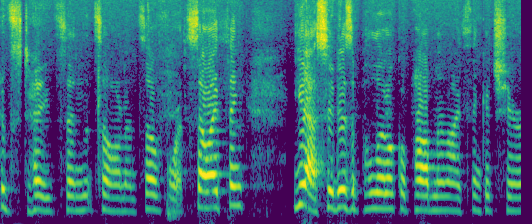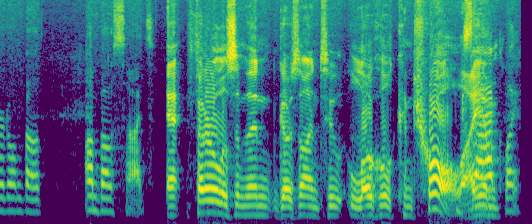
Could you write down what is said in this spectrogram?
red states and so on and so forth. So I think, yes, it is a political problem, and I think it's shared on both on both sides. And federalism then goes on to local control. Exactly. I am,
